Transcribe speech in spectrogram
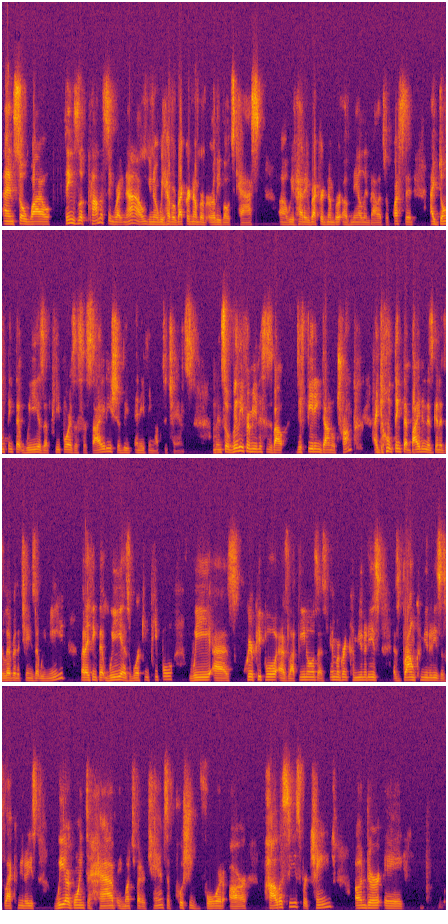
And so while things look promising right now, you know, we have a record number of early votes cast. Uh, we've had a record number of mail in ballots requested. I don't think that we as a people, as a society, should leave anything up to chance. and so, really, for me, this is about defeating Donald Trump. I don't think that Biden is going to deliver the change that we need, but I think that we as working people, we as queer people, as Latinos, as immigrant communities, as brown communities, as black communities, we are going to have a much better chance of pushing forward our policies for change under a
